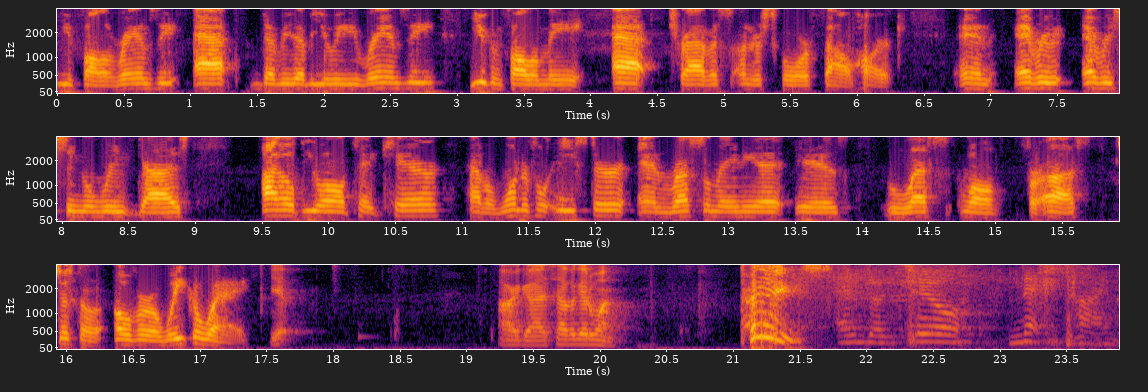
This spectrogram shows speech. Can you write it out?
You follow Ramsey at WWE Ramsey. You can follow me at Travis underscore Foulhark. And every every single week, guys, I hope you all take care. Have a wonderful Easter. And WrestleMania is less, well, for us, just a, over a week away. Yep. All right, guys. Have a good one. Peace! And until next time,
